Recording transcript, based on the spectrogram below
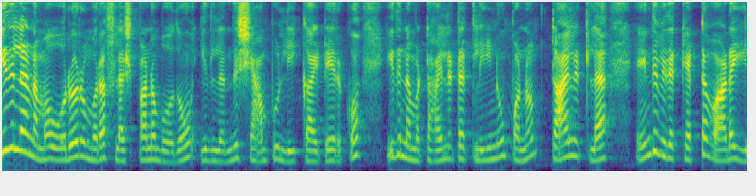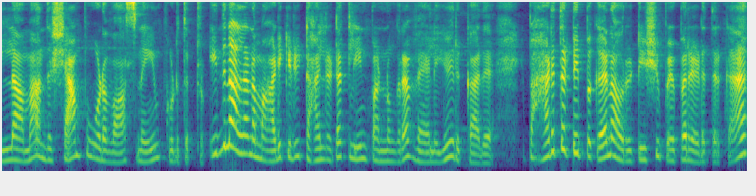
இதில் நம்ம ஒரு ஒரு முறை ஃப்ளஷ் பண்ணும்போதும் இதுலேருந்து ஷாம்பு லீக் ஆகிட்டே இருக்கும். இது நம்ம டாய்லெட் டாய்லெட்டை க்ளீனும் பண்ணும். டாய்லெட்டில் எந்த வித கெட்ட வாடை இல்லாமல் அந்த ஷாம்புவோட வாசனையும் கொடுத்துட்ரும். இதனால நம்ம அடிக்கடி டாய்லெட்டை க்ளீன் பண்ணுங்கிற வேலையும் இருக்காது. இப்போ அடுத்த டிப்புக்கு நான் ஒரு டிஷ்யூ பேப்பர் எடுத்திருக்கேன்.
